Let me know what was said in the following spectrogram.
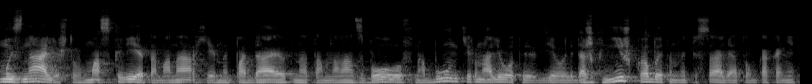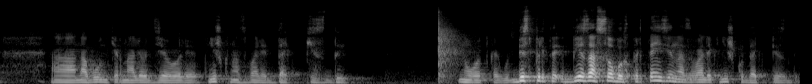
Мы знали, что в Москве там анархии нападают на, там, на нацболов, на бункер налеты делали. Даже книжку об этом написали, о том, как они э, на бункер налет делали. Книжку назвали «Дать пизды». Ну вот как бы без, без особых претензий назвали книжку «Дать пизды».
